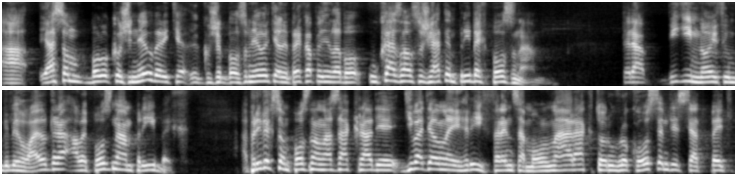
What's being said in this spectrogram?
A ja som bol akože neuveriteľ, akože bol som neuveriteľne prekvapený, lebo ukázalo sa, že ja ten príbeh poznám. Teda vidím nový film Billyho Wildera, ale poznám príbeh. A príbeh som poznal na základe divadelnej hry Ferenca Molnára, ktorú v roku 85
